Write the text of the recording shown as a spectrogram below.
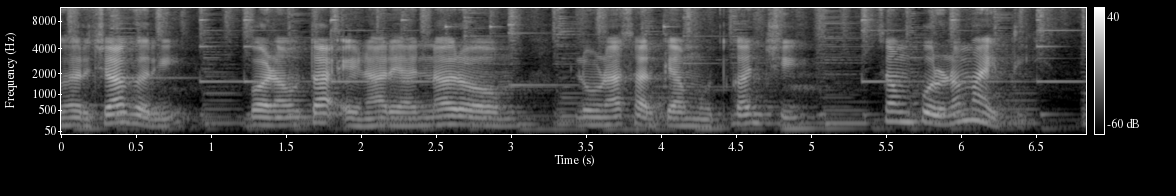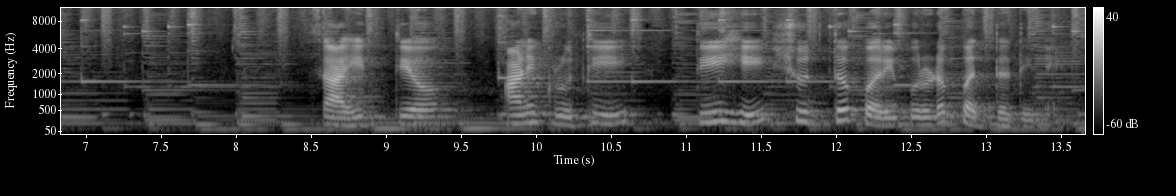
घरच्या घरी बनवता येणाऱ्या नरम लोणासारख्या मोदकांची संपूर्ण माहिती. साहित्य आणि कृती तीही शुद्ध परिपूर्ण पद्धतीने.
